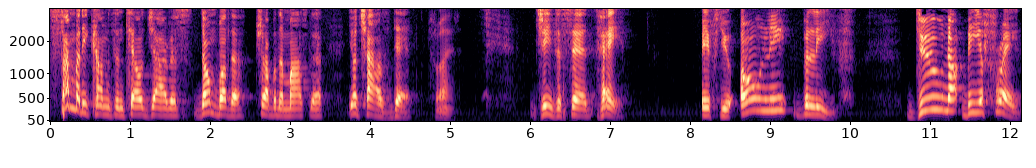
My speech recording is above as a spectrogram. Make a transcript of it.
somebody comes and tells Jairus, Don't bother, trouble the master. Your child's dead. Right. Jesus said, Hey, if you only believe, do not be afraid.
